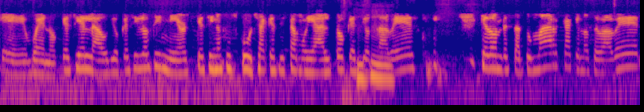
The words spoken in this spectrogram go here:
que bueno, que si el audio, que si los in-ears, que si no se escucha, que si está muy alto, que si otra vez, que dónde está tu marca, que no se va a ver,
